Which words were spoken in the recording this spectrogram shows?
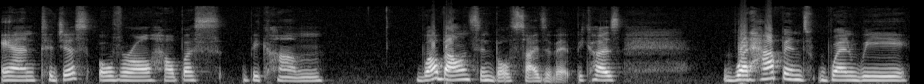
and to just overall help us become well balanced in both sides of it because what happens when we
